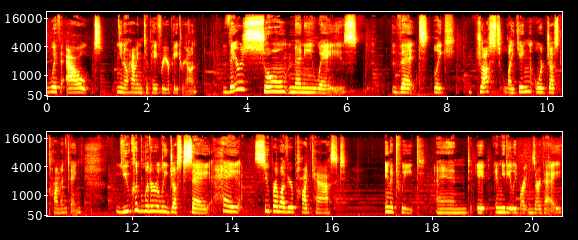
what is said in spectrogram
without, you know, having to pay for your Patreon?" There's so many ways that like just liking or just commenting. You could literally just say, "Hey, super love your podcast." in a tweet and it immediately brightens our day.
